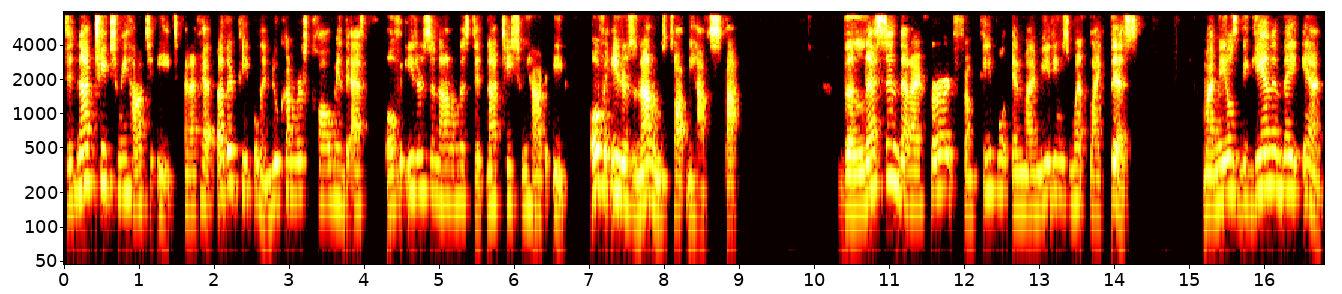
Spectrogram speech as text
did not teach me how to eat, and I've had other people and newcomers call me and they ask, "Overeaters Anonymous did not teach me how to eat." Overeaters Anonymous taught me how to stop. The lesson that I heard from people in my meetings went like this. My meals begin and they end.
